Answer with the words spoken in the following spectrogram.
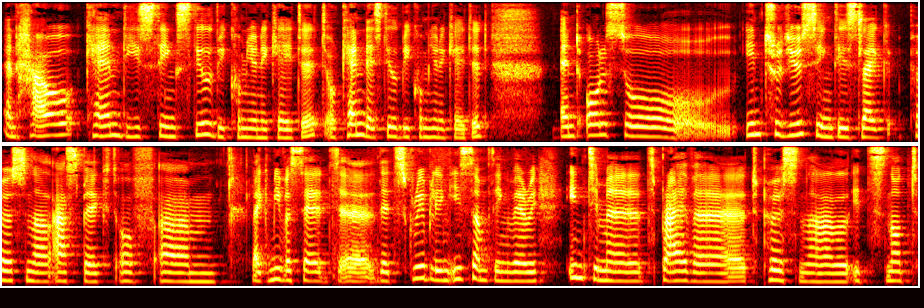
and how can these things still be communicated or can they still be communicated? And also introducing this like personal aspect of um, like miva said uh, that scribbling is something very intimate private personal. It's not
